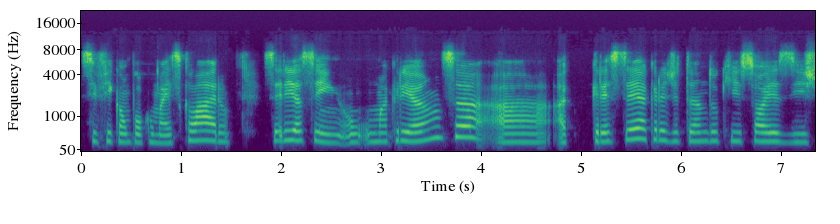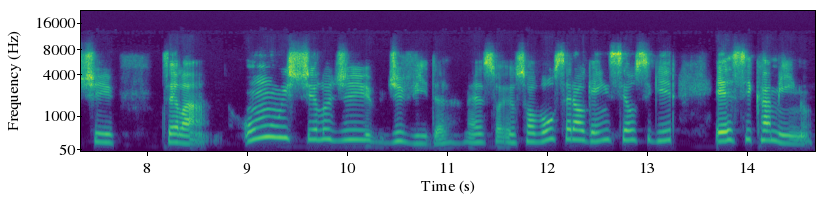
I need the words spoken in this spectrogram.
se fica um pouco mais claro, seria assim, uma criança a, a crescer acreditando que só existe, sei lá, um estilo de, de vida, né? eu só vou ser alguém se eu seguir esse caminho.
